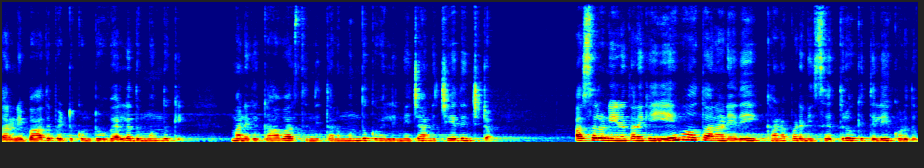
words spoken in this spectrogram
తనని బాధ పెట్టుకుంటూ వెళ్ళదు ముందుకి. మనకి కావాల్సింది తన ముందుకు వెళ్ళి నిజాన్ని ఛేదించటం. అసలు నేను తనకి ఏమవుతాననేది కనపడని శత్రువుకి తెలియకూడదు.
